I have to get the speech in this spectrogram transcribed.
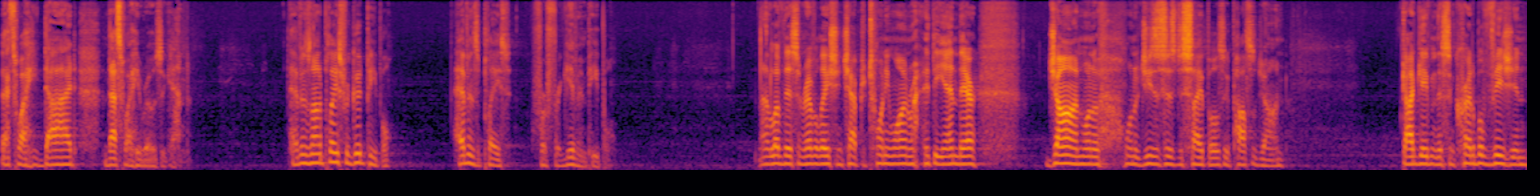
That's why he died. that's why he rose again. Heaven's not a place for good people, heaven's a place for forgiven people. I love this in Revelation chapter 21, right at the end there. John, one of, one of Jesus' disciples, the Apostle John, God gave him this incredible vision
